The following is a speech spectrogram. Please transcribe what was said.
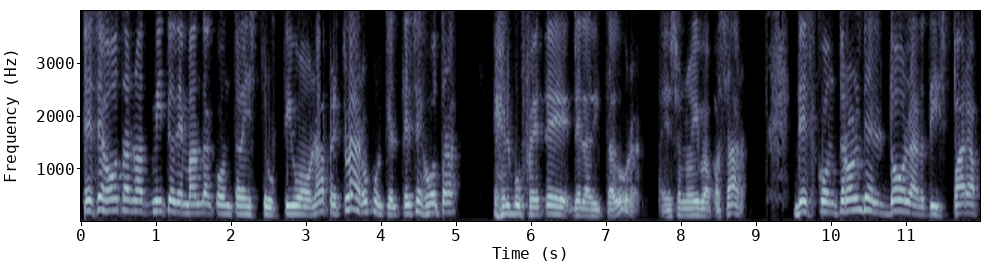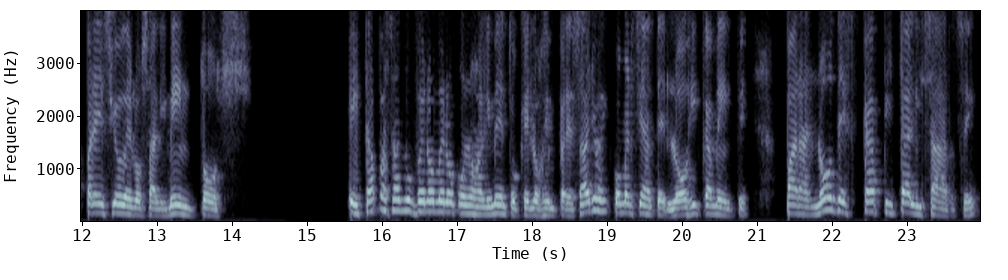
TCJ no admite demanda contra instructivo a ONAPRE, claro, porque el TCJ es el bufete de la dictadura. Eso no iba a pasar. Descontrol del dólar dispara precio de los alimentos. Está pasando un fenómeno con los alimentos que los empresarios y comerciantes, lógicamente, para no descapitalizarse,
